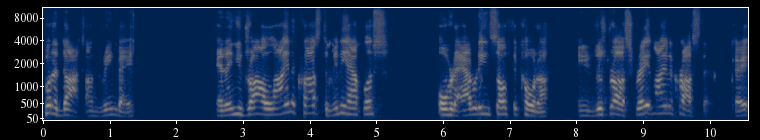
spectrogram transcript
put a dot on Green Bay, and then you draw a line across to Minneapolis, over to Aberdeen, South Dakota, and you just draw a straight line across there, okay,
